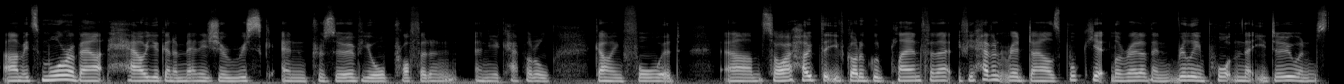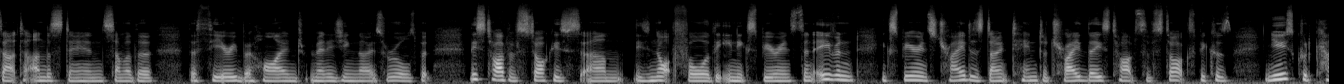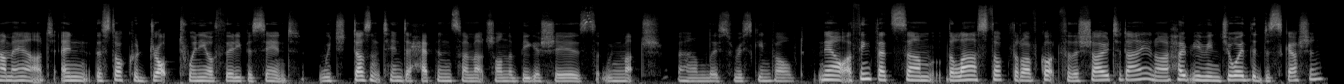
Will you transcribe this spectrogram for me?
Um, it's more about how you're going to manage your risk and preserve your profit and, and your capital going forward. Um, so I hope that you've got a good plan for that. If you haven't read Dale's book yet, Loretta, then really important that you do and start to understand some of the, the theory behind managing those rules. But this type of stock is um, is not for the inexperienced, and even experienced traders don't tend to trade these types of stocks because news could come out and the stock could drop 20 or 30 percent, which doesn't tend to happen so much on the bigger shares much um, less risk involved. Now, I think that's um, the last stock that I've got for the show today, and I hope you've enjoyed the discussion.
